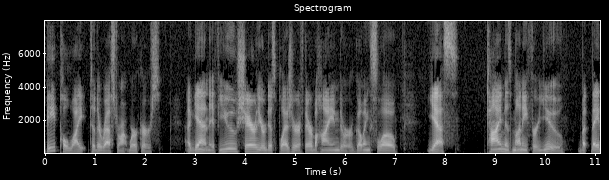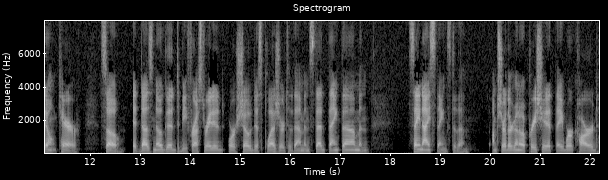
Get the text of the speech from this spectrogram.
be polite to the restaurant workers. Again, if you share your displeasure if they're behind or going slow, yes, time is money for you, but they don't care. So it does no good to be frustrated or show displeasure to them. Instead, thank them and say nice things to them. I'm sure they're going to appreciate it. They work hard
